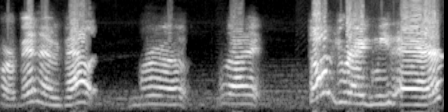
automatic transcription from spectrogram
Forbidden Valley. Bruh, right. Don't drag me there!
